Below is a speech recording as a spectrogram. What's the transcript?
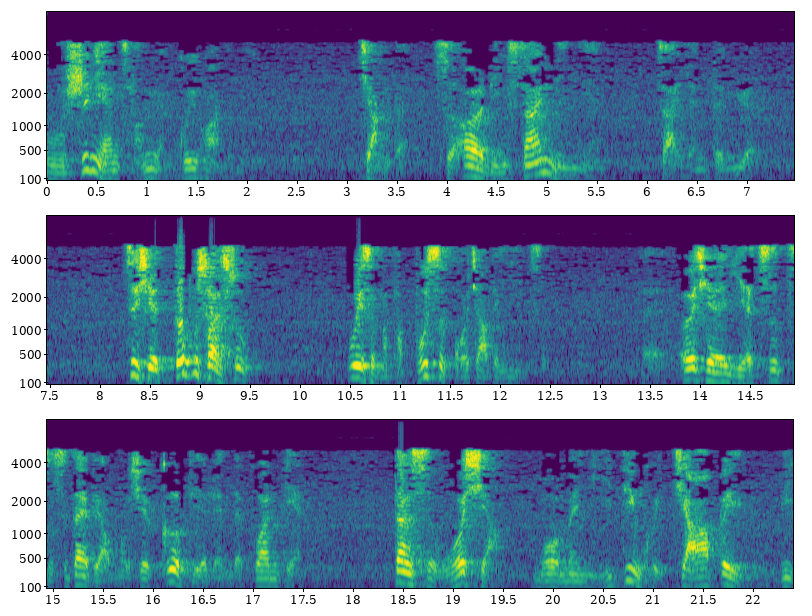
五十年长远规划里面讲的是二零三零年载人登月，这些都不算数。为什么？它不是国家的意志，呃，而且也是只是代表某些个别人的观点。但是我想，我们一定会加倍努力，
